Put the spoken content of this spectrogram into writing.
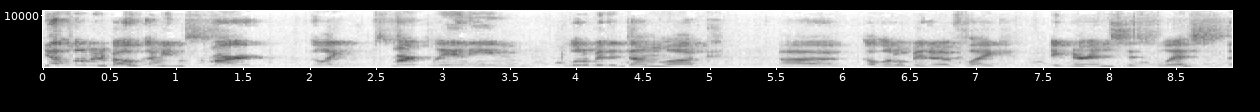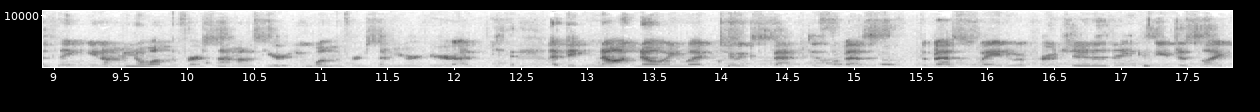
yeah, a little bit of both. I mean, smart, like smart planning, a little bit of dumb luck, uh, a little bit of like ignorance is bliss. I think you know. I mean, I won the first time I was here. You won the first time you were here. I, I think not knowing what to expect is the best the best way to approach it. I think because you just like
